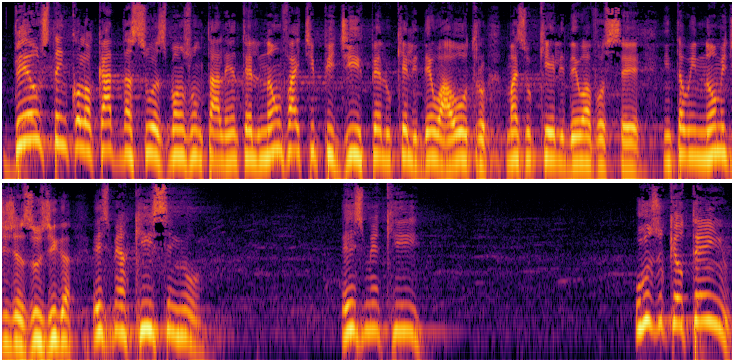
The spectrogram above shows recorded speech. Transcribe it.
Deus tem colocado nas suas mãos um talento, Ele não vai te pedir pelo que Ele deu a outro, mas o que Ele deu a você. Então, em nome de Jesus, diga: Eis-me aqui, Senhor. Eis-me aqui. Uso o que eu tenho.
